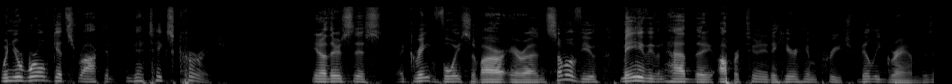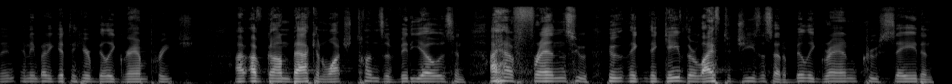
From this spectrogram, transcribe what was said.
When your world gets rocked, it, it takes courage. You know, there's this great voice of our era, and some of you may have even had the opportunity to hear him preach, Billy Graham. Does anybody get to hear Billy Graham preach? I've gone back and watched tons of videos, and I have friends who, who they, they gave their life to Jesus at a Billy Graham crusade, and,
